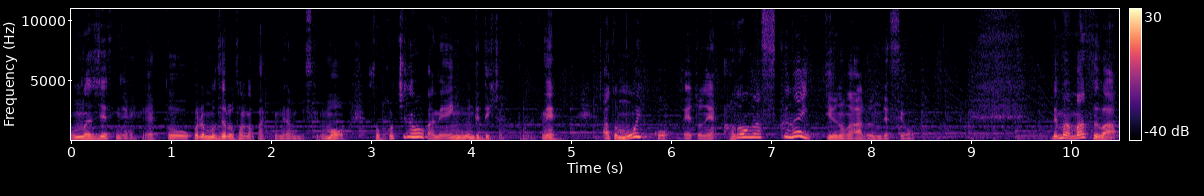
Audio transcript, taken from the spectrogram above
同じですね。えっと、これも03のアタックになるんですけども、そ、こっちの方がね、援軍出てきちゃったんですね。あともう一個、えっとね、アドが少ないっていうのがあるんですよ。で、まあ、まずは、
